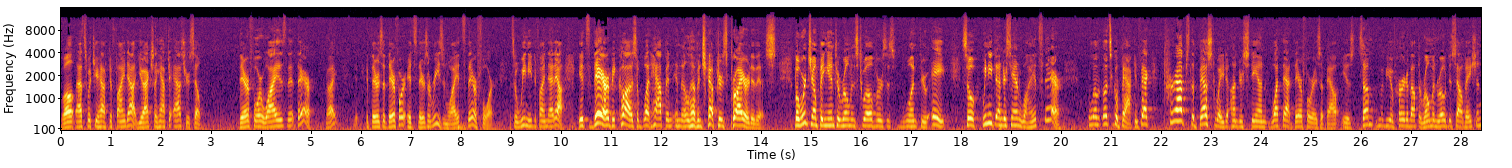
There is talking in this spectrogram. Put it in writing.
Well, that's what you have to find out. You actually have to ask yourself, therefore, why is it there? Right? If there's a therefore, it's there's a reason why it's there for. And so we need to find that out. It's there because of what happened in the 11 chapters prior to this. But we're jumping into Romans 12, verses 1 through 8. So we need to understand why it's there. Let's go back. In fact, perhaps the best way to understand what that therefore is about is some of you have heard about the Roman road to salvation.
